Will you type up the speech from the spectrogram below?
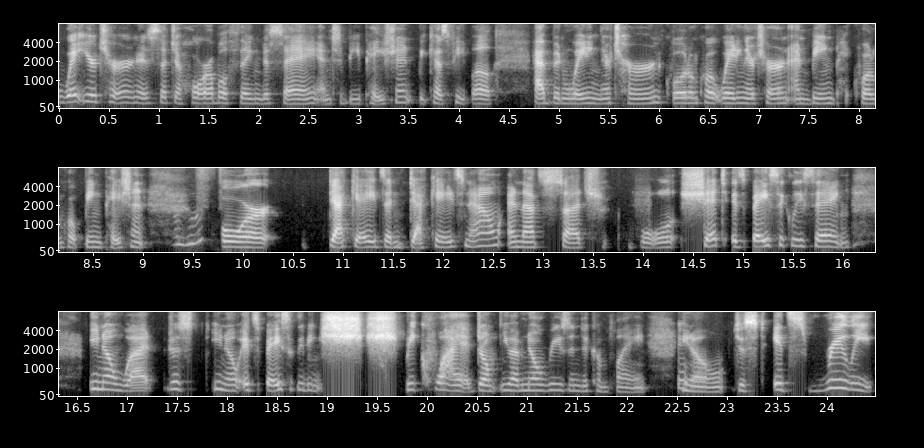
wait your turn is such a horrible thing to say and to be patient because people have been waiting their turn, quote unquote, waiting their turn and being quote unquote being patient mm-hmm. for decades and decades now. And that's such bullshit. It's basically saying, you know what? Just, you know, it's basically being shh, shh, be quiet. Don't, you have no reason to complain. You know, just, it's really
